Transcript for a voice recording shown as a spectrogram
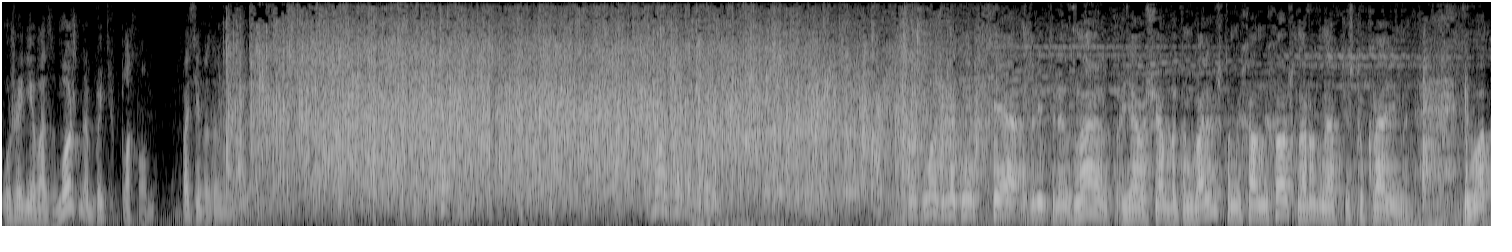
Уже невозможно быть в плохом. Спасибо за внимание. Можно поговорить. Может быть, не все зрители знают, я вообще об этом говорил, что Михаил Михайлович – народный артист Украины. И вот,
